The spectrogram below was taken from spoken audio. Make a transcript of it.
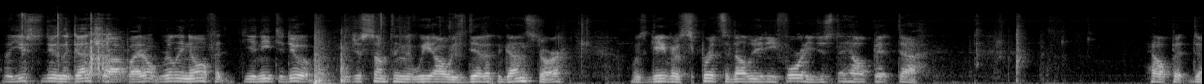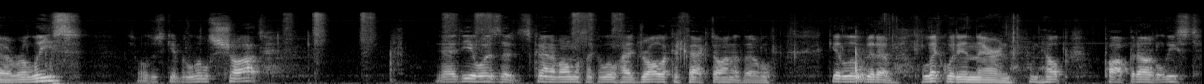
what I used to do in the gun shop, I don't really know if it, you need to do it, but just something that we always did at the gun store was gave it a spritz of WD-40 just to help it uh, help it uh, release. So I'll just give it a little shot. The idea was that it's kind of almost like a little hydraulic effect on it that'll get a little bit of liquid in there and, and help pop it out. At least,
